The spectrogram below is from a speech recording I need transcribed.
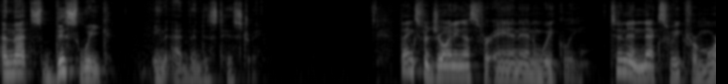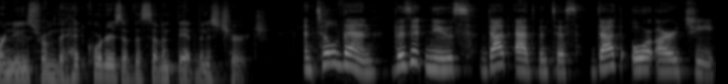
and that's this week in Adventist history. Thanks for joining us for ANN Weekly. Tune in next week for more news from the headquarters of the Seventh day Adventist Church. Until then, visit news.adventist.org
